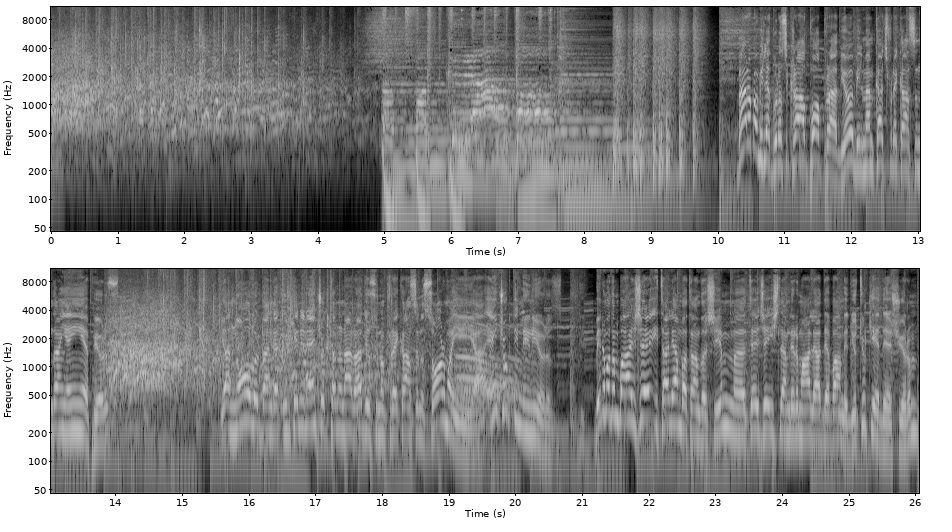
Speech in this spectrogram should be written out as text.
bana. Pop pop kral pop Merhaba millet burası Kral Pop Radyo. Bilmem kaç frekansından yayın yapıyoruz. Ya ne olur benden ülkenin en çok tanınan radyosunun frekansını sormayın ya. En çok dinleniyoruz. Benim adım Bayce, İtalyan vatandaşıyım. Ee, TC işlemlerim hala devam ediyor. Türkiye'de yaşıyorum.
